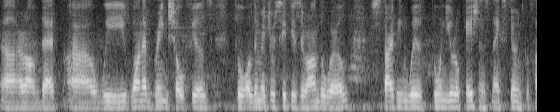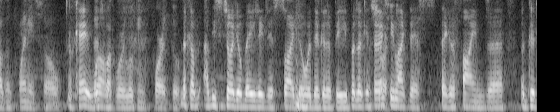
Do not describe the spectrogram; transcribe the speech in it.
uh, around that. Uh, we want to bring Showfields to all the major cities around the world, starting with two new locations next year in 2020. So Okay, that's well- what we're looking forward to. Look, I'm- at least joined your mailing list, so I know where they're going to be. But look, if they're Sure. anything like this, they're going to find uh, a good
